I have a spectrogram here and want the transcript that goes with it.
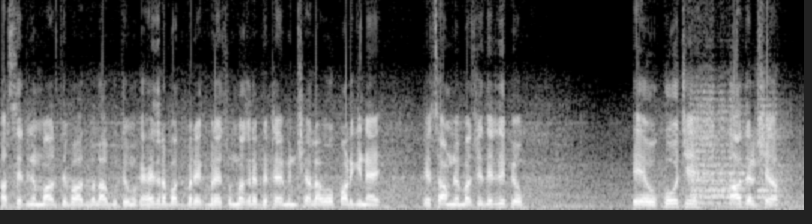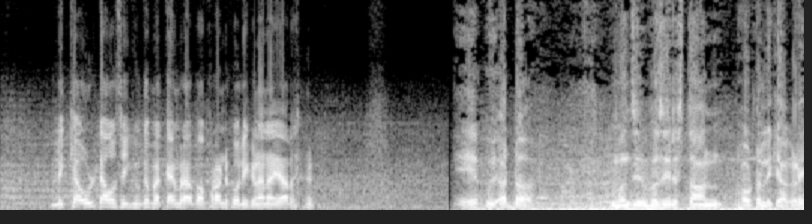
اثر دی نماز کے بعد والا اگتے کہ حیدرآباد بریک مرے، سو مغرب دے ٹائم انشاءاللہ وہ پڑھ گنا ہے۔ یہ سامنے مسجد دے پیو۔ اے وہ کوچ ہے، عادل شاہ۔ لکھیا الٹا ہو سی کیونکہ میں کیمرہ فرنٹ کو لکھنا نا یار۔ یہ کوئی اڈا وزیرستان ہوٹل لکھا کھڑے۔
